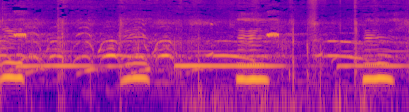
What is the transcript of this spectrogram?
Uh, uh, uh, uh. uh.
